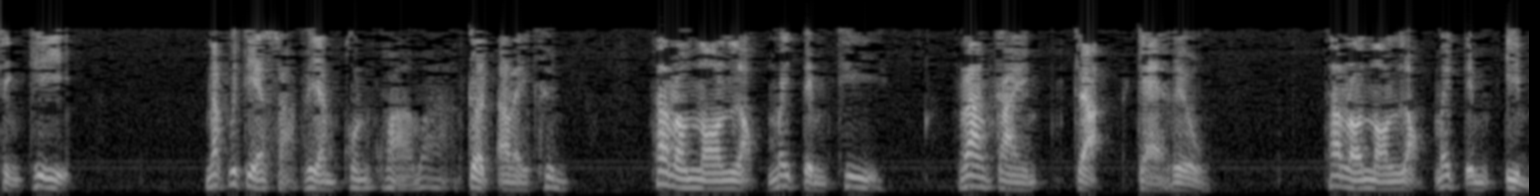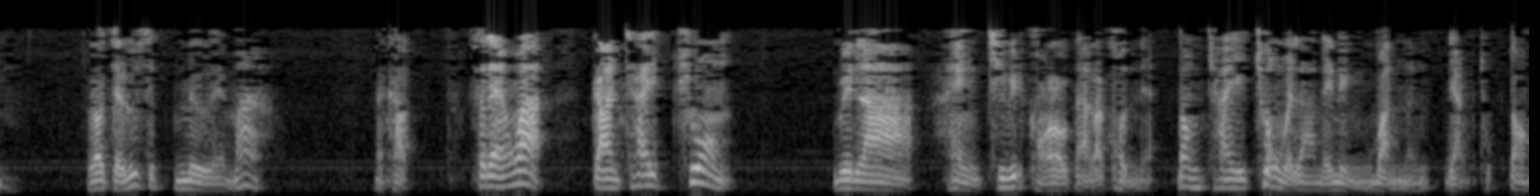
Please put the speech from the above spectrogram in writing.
สิ่งที่นักวิทยาศาสตร์พยายามค้นคว้าว่าเกิดอะไรขึ้น ถ้าเรานอนหลับไม่เต็มที่ร่างกายจะแก่เร็ว ถ้าเรานอนหลับไม่เต็มอิ่ม เราจะรู้สึกเหนื่อยมากนะครับ แสดงว่าการใช้ช่วงเวลาแห่งชีวิตของเราแต่ละคนเนี่ย ต้องใช้ช่วงเวลาในหนึ่งวันนั้นอย่างถูกต้อง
